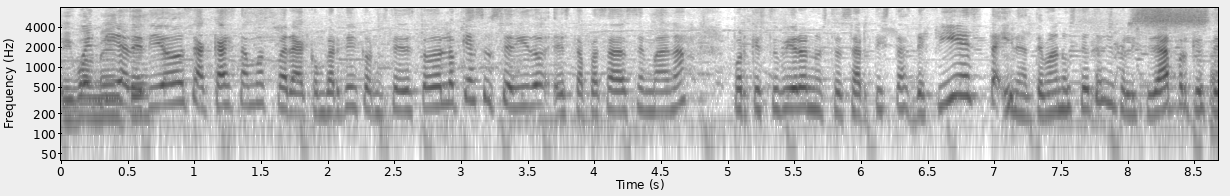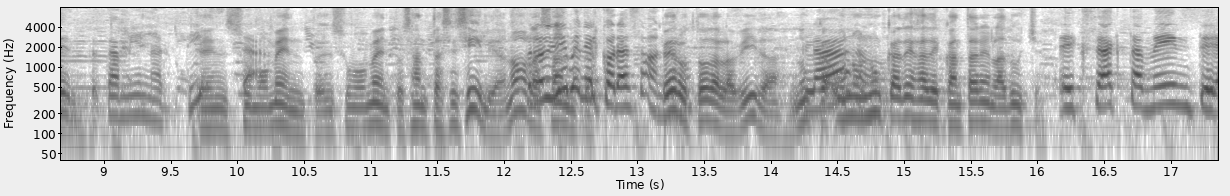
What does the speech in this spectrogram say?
Igualmente. Buen día de Dios. Acá estamos para compartir con ustedes todo lo que ha sucedido esta pasada semana, porque estuvieron nuestros artistas de fiesta y de antemano usted también felicidad porque usted también artista. En su momento, en su momento. Santa Cecilia, ¿no? Pero lo lleva en el corazón. Pero toda la vida. Nunca, Uno nunca deja de cantar en la ducha. Exactamente.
